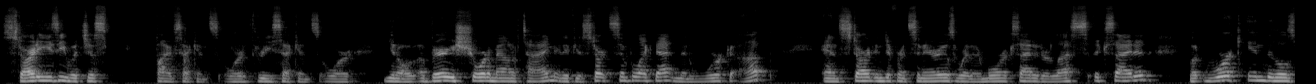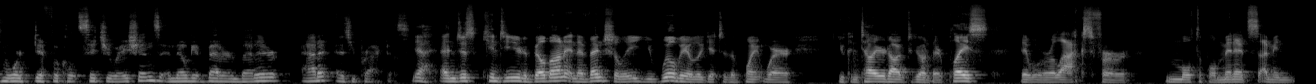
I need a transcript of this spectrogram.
Start easy with just five seconds or three seconds or you know a very short amount of time. And if you start simple like that and then work up and start in different scenarios where they're more excited or less excited, but work into those more difficult situations and they'll get better and better at it as you practice. Yeah, and just continue to build on it, and eventually you will be able to get to the point where you can tell your dog to go to their place. They will relax for multiple minutes. I mean,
